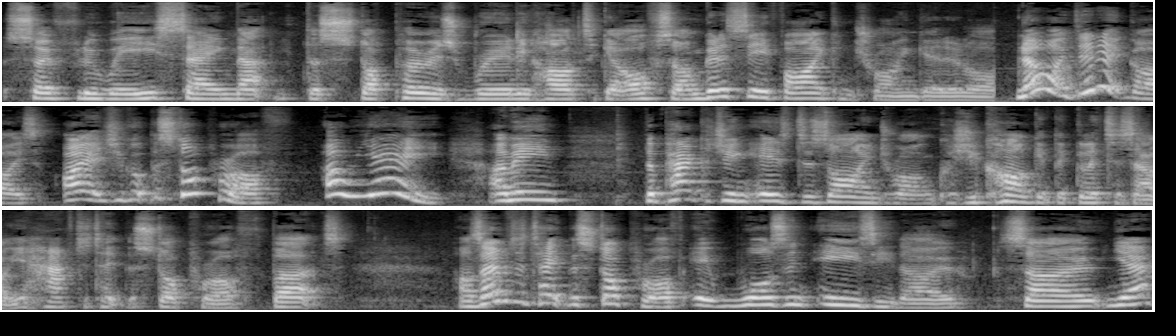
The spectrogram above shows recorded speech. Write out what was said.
Soph Louise saying that the stopper is really hard to get off, so I'm going to see if I can try and get it off. No, I did it, guys. I actually got the stopper off. Oh, yay. I mean, the packaging is designed wrong because you can't get the glitters out. You have to take the stopper off, but I was able to take the stopper off. It wasn't easy though. So yeah,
